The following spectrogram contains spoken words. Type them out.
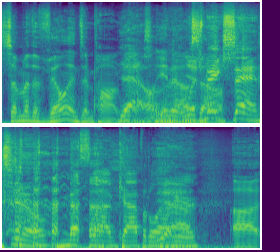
some of the villains in Palmdale. Yeah, you know, which so- makes sense. You know, meth lab capital out here. Uh,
